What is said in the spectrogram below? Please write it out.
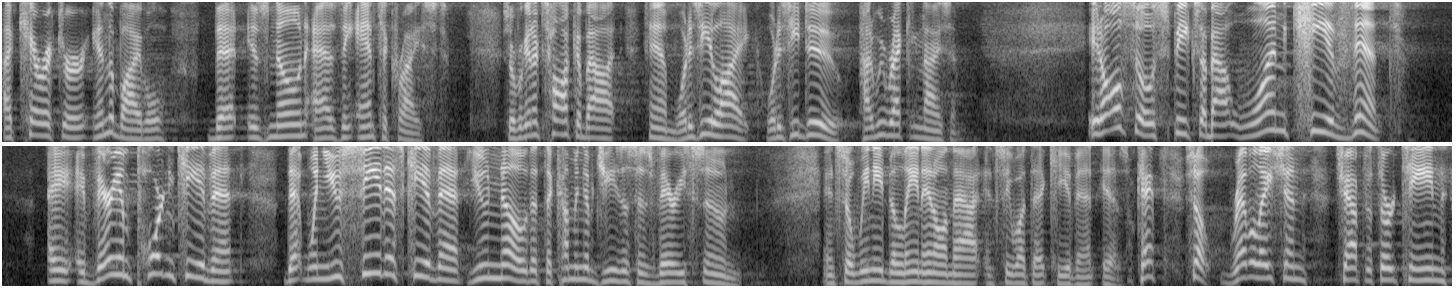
a character in the Bible that is known as the Antichrist. So we're going to talk about him. What is he like? What does he do? How do we recognize him? It also speaks about one key event, a, a very important key event that when you see this key event, you know that the coming of Jesus is very soon. And so we need to lean in on that and see what that key event is, okay? So, Revelation chapter 13.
